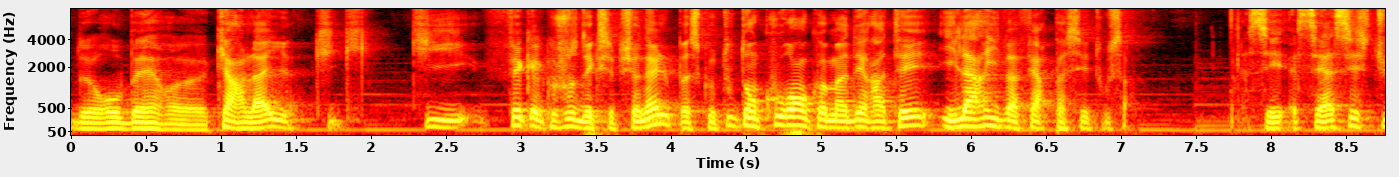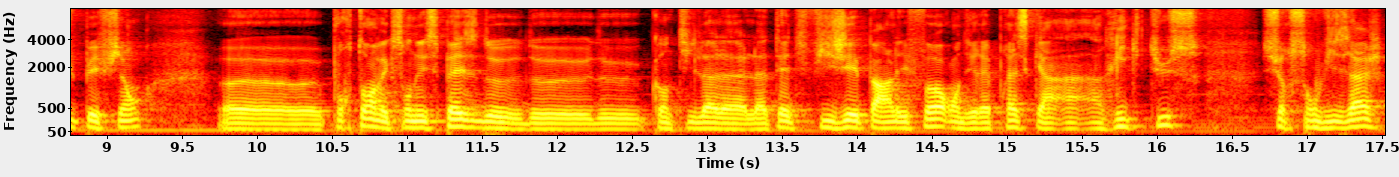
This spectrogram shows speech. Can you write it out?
de Robert euh, Carlyle, qui, fait quelque chose d'exceptionnel, parce que tout en courant comme un dératé, il arrive à faire passer tout ça. C'est assez stupéfiant. Euh, pourtant, avec son espèce de, quand il a la, la tête figée par l'effort, on dirait presque un, un, rictus sur son visage,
